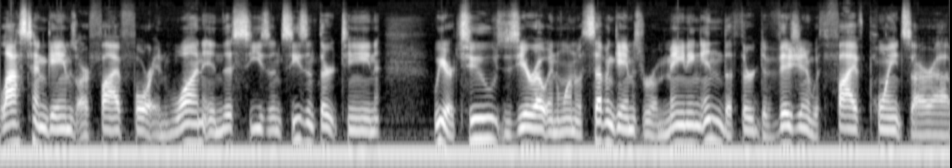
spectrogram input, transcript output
Last 10 games are 5, 4, and 1 in this season. Season 13, we are 2, 0, and 1 with 7 games remaining in the third division with 5 points. Our uh,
